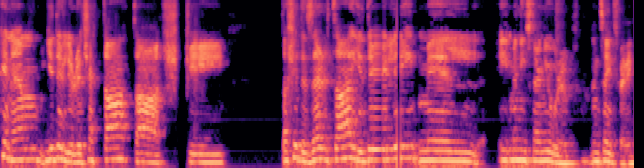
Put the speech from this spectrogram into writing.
kien hemm jidir li riċetta ta' xi Ta' xi diżerta jidhirli minn Eastern Europe, insejt fejn.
